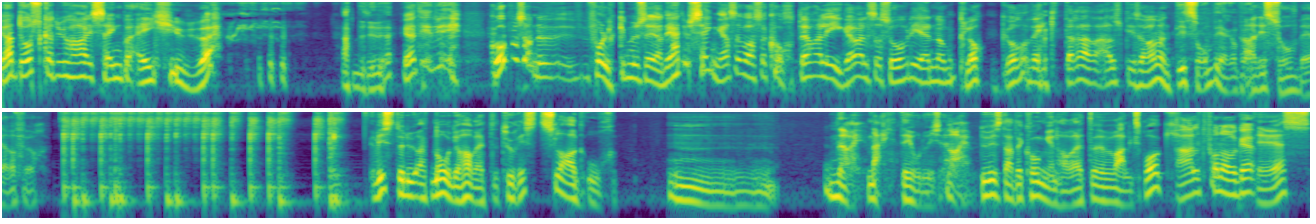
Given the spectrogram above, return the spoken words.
Ja, da skal du ha ei seng på 1,20. Hadde du det? Ja, de, de, gå på sånne folkemuseer. De hadde jo senger som var så korte, og allikevel så sov de gjennom klokker og vektere og alt i sammen. De sov bedre før. Ja, de sov bedre før. Visste du at Norge har et turistslagord? Nei. Nei, det gjorde du ikke. Nei. Du visste at kongen har et eh, valgspråk? Alt for Norge. Yes,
